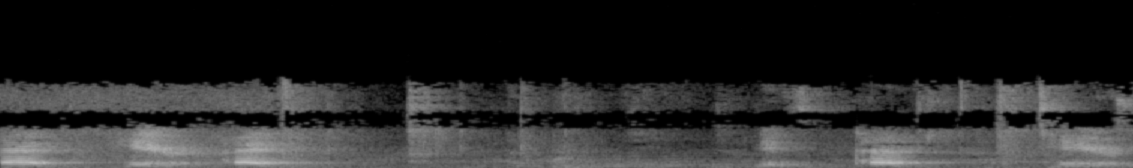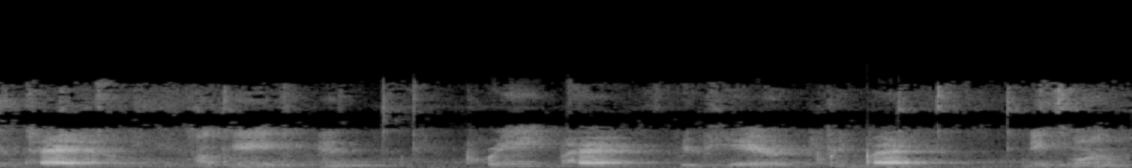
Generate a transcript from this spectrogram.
Hair. Hair. Hair. Next. Tail. Hair. Tail. Okay. And Prepare. prepare. Prepare. Next one.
